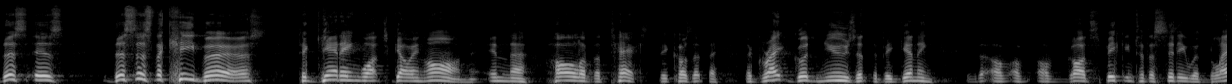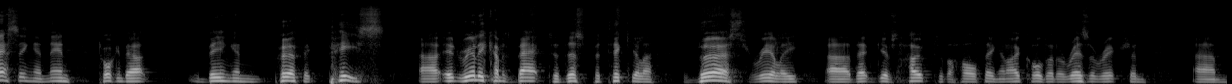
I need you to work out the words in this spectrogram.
this, is, this is the key verse to getting what's going on in the whole of the text because at the, the great good news at the beginning of, of, of God speaking to the city with blessing and then talking about being in perfect peace, uh, it really comes back to this particular verse, really, uh, that gives hope to the whole thing. And I called it a resurrection um,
